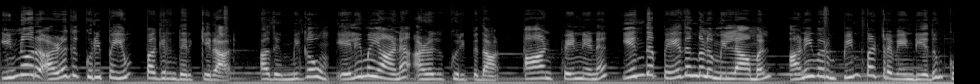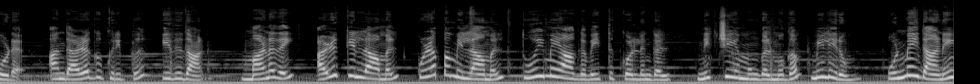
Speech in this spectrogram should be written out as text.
இன்னொரு அழகு குறிப்பையும் பகிர்ந்திருக்கிறார். அது மிகவும் எளிமையான அழகு குறிப்பு தான் ஆண் பெண் என எந்த பேதங்களும் இல்லாமல் அனைவரும் பின்பற்ற வேண்டியதும் கூட. அந்த அழகு குறிப்பு இதுதான். மனதை அழுக்கில்லாமல் குழப்பமில்லாமல் தூய்மையாக வைத்துக் கொள்ளுங்கள். நிச்சயம் உங்கள் முகம் மிளிரும். உண்மைதானே?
